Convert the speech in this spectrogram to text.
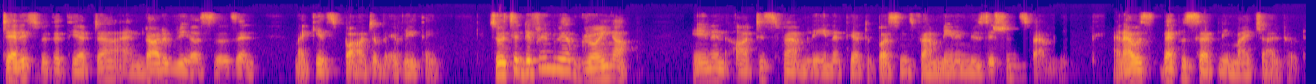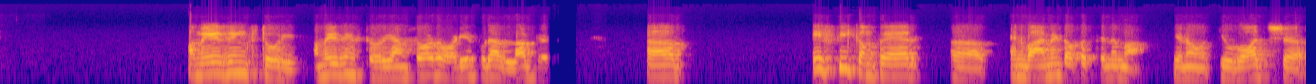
terrace with a theatre and a lot of rehearsals, and my kids part of everything. So it's a different way of growing up in an artist's family, in a theatre person's family, in a musician's family. And I was that was certainly my childhood. Amazing story. Amazing story. I'm sure the audience would have loved it. Uh, if we compare uh, environment of a cinema, you know, you watch uh,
